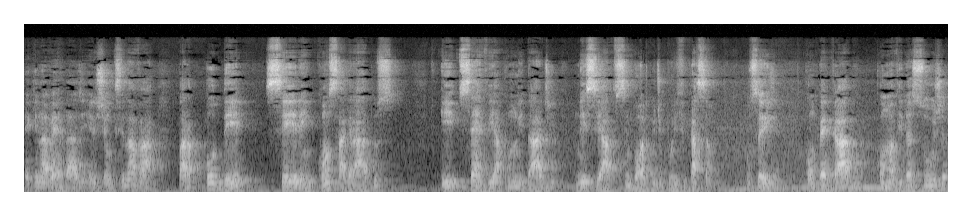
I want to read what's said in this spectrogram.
é que, na verdade, eles tinham que se lavar para poder serem consagrados e servir a comunidade nesse ato simbólico de purificação. Ou seja, com pecado, com uma vida suja,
